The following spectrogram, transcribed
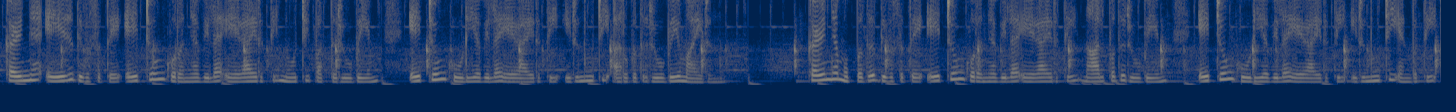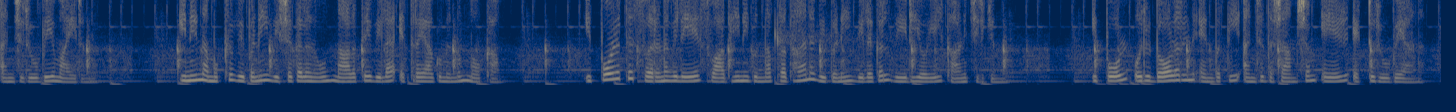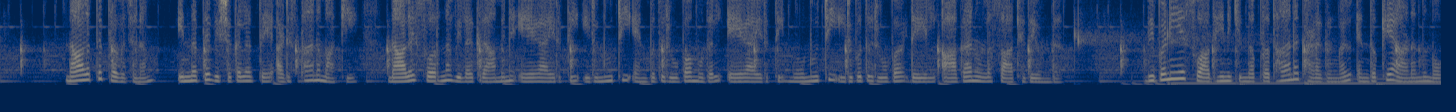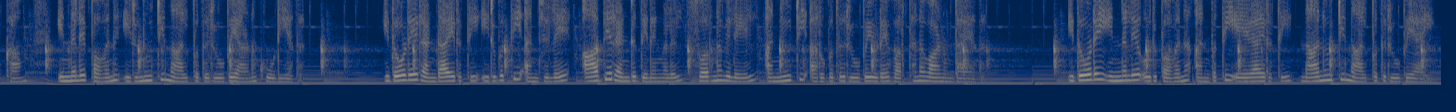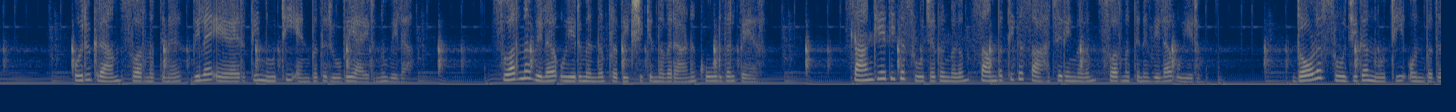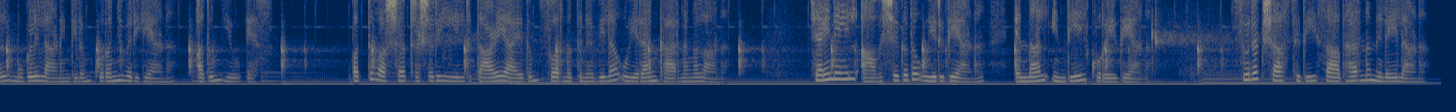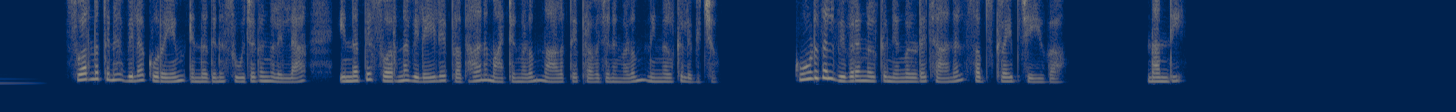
കഴിഞ്ഞ ഏഴ് ദിവസത്തെ ഏറ്റവും കുറഞ്ഞ വില ഏഴായിരത്തി നൂറ്റി പത്ത് രൂപയും ഏറ്റവും കൂടിയ വില ഏഴായിരത്തി ഇരുന്നൂറ്റി അറുപത് രൂപയുമായിരുന്നു. കഴിഞ്ഞ മുപ്പത് ദിവസത്തെ ഏറ്റവും കുറഞ്ഞ വില ഏഴായിരത്തി നാൽപ്പത് രൂപയും ഏറ്റവും കൂടിയ വില ഏഴായിരത്തി ഇരുന്നൂറ്റി എൺപത്തി അഞ്ച് രൂപയുമായിരുന്നു. ഇനി നമുക്ക് വിപണി വിശകലനവും നാളത്തെ വില എത്രയാകുമെന്നും നോക്കാം. ഇപ്പോഴത്തെ സ്വർണവിലയെ സ്വാധീനിക്കുന്ന പ്രധാന വിപണി വിലകൾ വീഡിയോയിൽ കാണിച്ചിരിക്കുന്നു. ഇപ്പോൾ ഒരു ഡോളറിന് എൺപത്തി അഞ്ച് ദശാംശം ഏഴ് എട്ട് രൂപയാണ്. നാളത്തെ പ്രവചനം ഇന്നത്തെ വിശകലനത്തെ അടിസ്ഥാനമാക്കി നാളെ സ്വർണ വില ഗ്രാമിന് ഏഴായിരത്തി ഇരുന്നൂറ്റി എൺപത് രൂപ മുതൽ ഏഴായിരത്തി മുന്നൂറ്റി ഇരുപത് രൂപ ഡേയിൽ ആകാനുള്ള സാധ്യതയുണ്ട്. വിപണിയെ സ്വാധീനിക്കുന്ന പ്രധാന ഘടകങ്ങൾ എന്തൊക്കെയാണെന്ന് നോക്കാം. ഇന്നലെ പവന് ഇരുന്നൂറ്റി നാൽപ്പത് രൂപയാണ് കൂടിയത്. ഇതോടെ രണ്ടായിരത്തി ഇരുപത്തി അഞ്ചിലെ ആദ്യ രണ്ട് ദിനങ്ങളിൽ സ്വർണവിലയിൽ അഞ്ഞൂറ്റി അറുപത് രൂപയുടെ വർധനവാണുണ്ടായത്. ഇതോടെ ഇന്നലെ ഒരു പവന് അൻപത്തി ഏഴായിരത്തി നാനൂറ്റി നാൽപ്പത് രൂപയായി. ഒരു ഗ്രാം സ്വർണത്തിന് വില ഏഴായിരത്തി നൂറ്റി എൺപത് രൂപയായിരുന്നു വില. സ്വർണ വില ഉയരുമെന്ന് പ്രതീക്ഷിക്കുന്നവരാണ് കൂടുതൽ പേർ. സാങ്കേതിക സൂചകങ്ങളും സാമ്പത്തിക സാഹചര്യങ്ങളും സ്വർണത്തിന് വില ഉയരും. ഡോളർ സൂചിക നൂറ്റി ഒൻപത് മുകളിലാണെങ്കിലും കുറഞ്ഞുവരികയാണ് അതും യു എസ്. പത്ത് വർഷ ട്രഷറി ഈൽഡ് താഴെയായതും സ്വർണത്തിന് വില ഉയരാൻ കാരണങ്ങളാണ്. ചൈനയിൽ ആവശ്യകത ഉയരുകയാണ് എന്നാൽ ഇന്ത്യയിൽ കുറയുകയാണ്. സുരക്ഷാസ്ഥിതി സാധാരണ നിലയിലാണ്. സ്വർണത്തിന് വില കുറയും എന്നതിന് സൂചകങ്ങളില്ല. ഇന്നത്തെ സ്വർണ വിലയിലെ പ്രധാന മാറ്റങ്ങളും നാളത്തെ പ്രവചനങ്ങളും നിങ്ങൾക്ക് ലഭിച്ചു. കൂടുതൽ വിവരങ്ങൾക്ക് ഞങ്ങളുടെ ചാനൽ സബ്സ്ക്രൈബ് ചെയ്യുക. നന്ദി.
